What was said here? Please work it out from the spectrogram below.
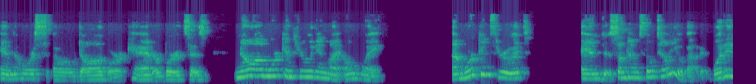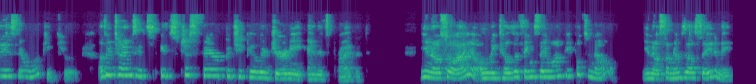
And the horse or dog or cat or bird says, no, I'm working through it in my own way. I'm working through it. And sometimes they'll tell you about it, what it is they're working through. Other times it's it's just their particular journey and it's private. You know, so I only tell the things they want people to know. You know, sometimes they'll say to me,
